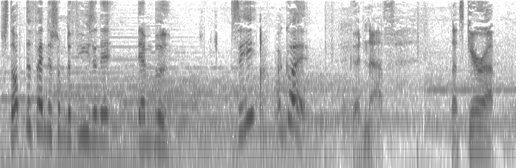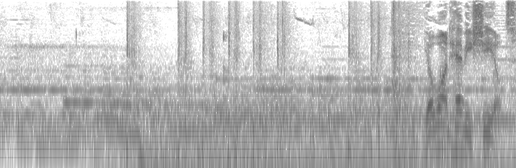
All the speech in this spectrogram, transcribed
stop defenders from defusing it, then boom. See? I got it. good enough. Let's gear up. You'll want heavy shields.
